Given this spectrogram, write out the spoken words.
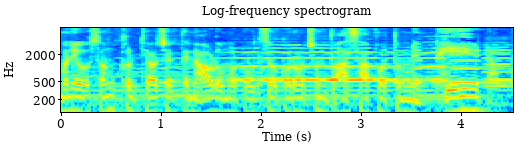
મને એવો સંકલ્પ થયો છે કે તમે આવડો મોટો ઉત્સવ કરો છો તો આ સાફો તમને ભેટ આપો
